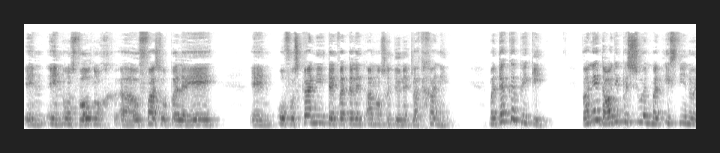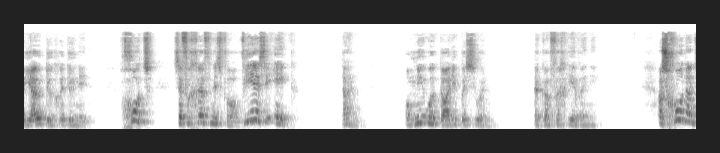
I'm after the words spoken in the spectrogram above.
en en ons wil nog uh, hou vas op hulle hê en of ons kan nie dit wat hulle aan ons gedoen het laat gaan nie. Maar dink 'n bietjie wanneer daardie persoon wat iets teenoor jou toe gedoen het, God se vergifnis vra. Wie is ek dan om nie ook daardie persoon te kan vergewe nie? As God dan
